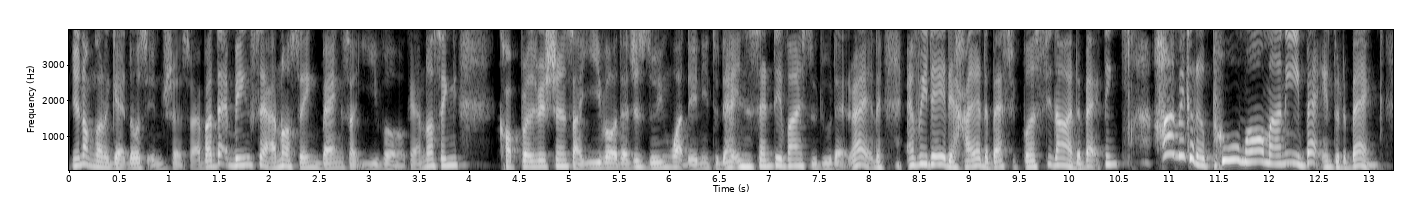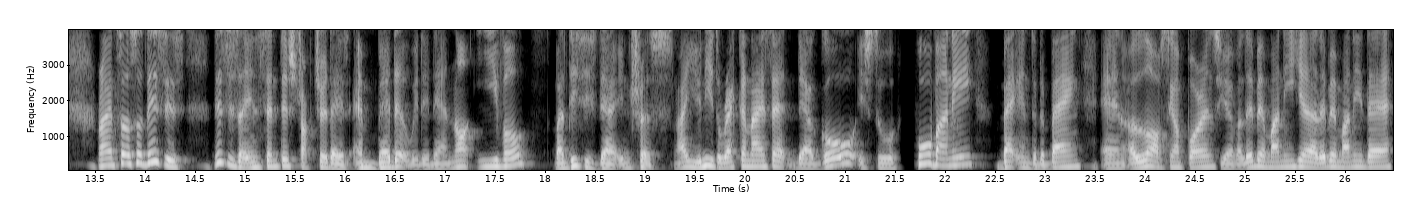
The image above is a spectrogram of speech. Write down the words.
you're not going to get those interests, right? But that being said, I'm not saying banks are evil, okay? I'm not saying corporations are evil. They're just doing what they need to. They're incentivized to do that, right? every day they hire the best people, sit down at the back, think, how am I going to pull more money back into the bank, right? So, so this is, this is an incentive structure that is embedded with it. They're not evil but this is their interest, right? You need to recognize that their goal is to pull money back into the bank. And a lot of Singaporeans, you have a little bit of money here, a little bit of money there.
